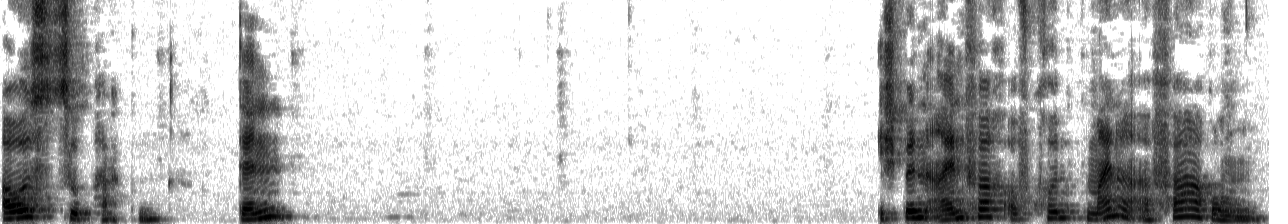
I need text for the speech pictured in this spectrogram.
auszupacken. Denn ich bin einfach aufgrund meiner Erfahrung,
